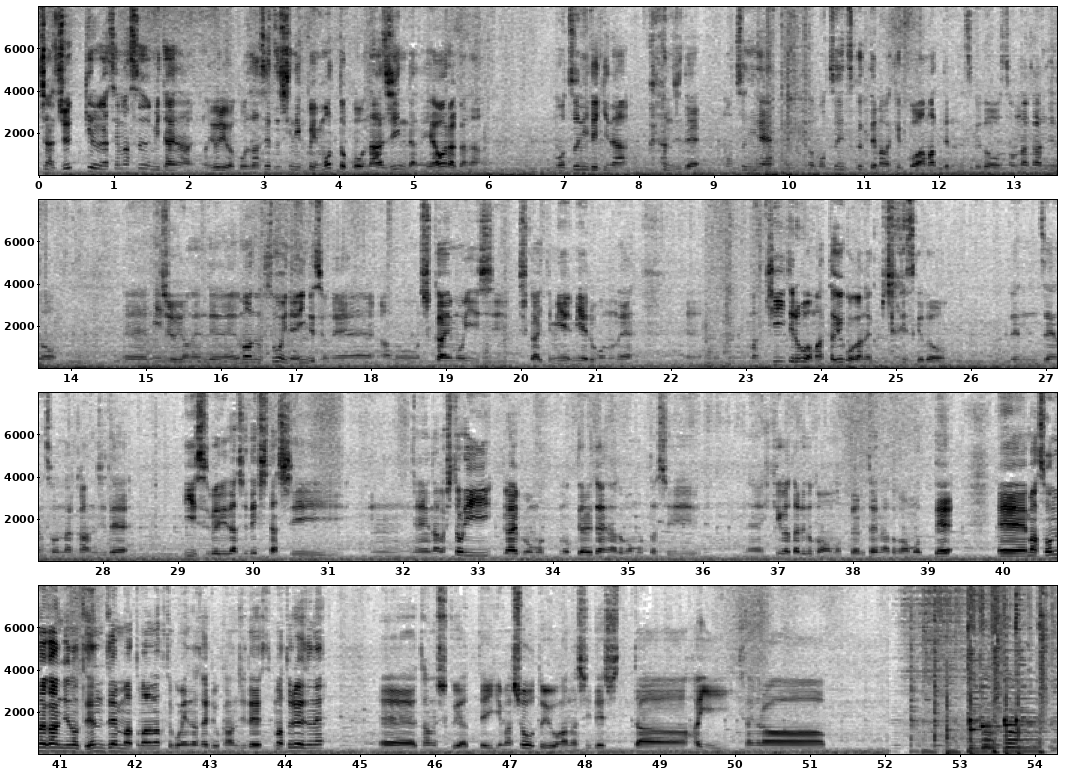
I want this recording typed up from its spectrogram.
じゃあ1 0キロ痩せますみたいなのよりはこう挫折しにくいもっとこう馴染んだね柔らかなもつ煮的な感じでもつ煮ねもつ煮作ってまだ結構余ってるんですけどそんな感じの、えー、24年でねまあでもすごいねいいんですよね。あの視界もいいし視界って見え見える方のね、えー、まあ、聞いてる方は全くよく分かんないかもしれないですけど全然そんな感じでいい滑り出しでしたし、うんね、なんか1人ライブも持ってやりたいなとか思ったし、ね、弾き語りとかも持ってやりたいなとか思ってえー、まあそんな感じの全然まとまらなくてごめんなさいという感じです。まあとりあえずね、えー、楽しくやっていきましょうというお話でした。はいさよなら。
